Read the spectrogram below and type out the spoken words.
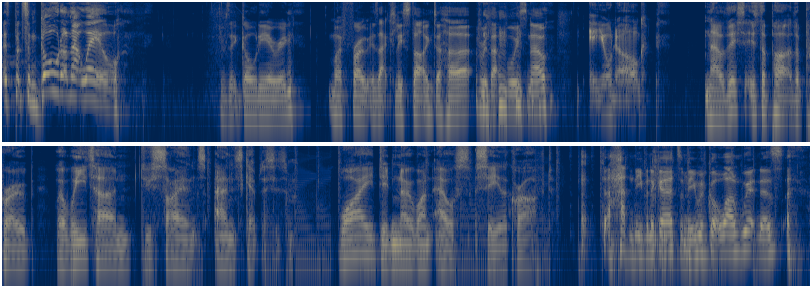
Let's put some gold on that whale. Gives it gold earring. My throat is actually starting to hurt with that voice now. hey, yo, dog. Now, this is the part of the probe where we turn to science and skepticism. Why did no one else see the craft? That hadn't even occurred to me. We've got one witness.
